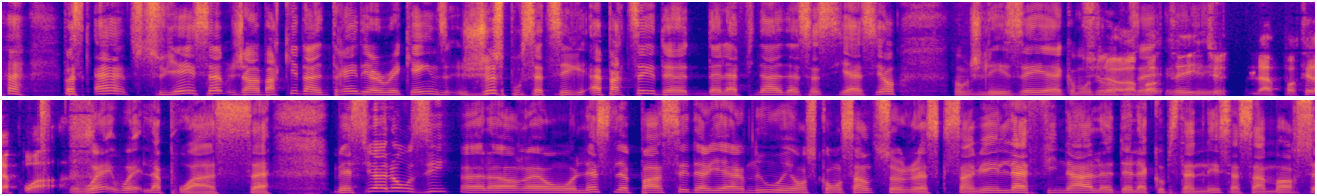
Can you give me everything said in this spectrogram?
parce que hein, tu te souviens, Seb, j'ai embarqué dans le train des Hurricanes juste pour cette série, à partir de, de la finale d'association. Donc, je les ai, comment tu l'as tu l'as porté la poire. Oui, oui, la poisse. Messieurs, allons-y. Alors, euh, on laisse le passé derrière nous et on se concentre sur euh, ce qui s'en vient. La finale de la Coupe Stanley, ça s'amorce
